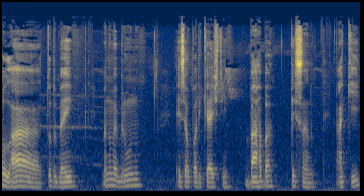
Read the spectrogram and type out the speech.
Olá, tudo bem? Meu nome é Bruno, esse é o podcast Barba Pensando. Aqui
